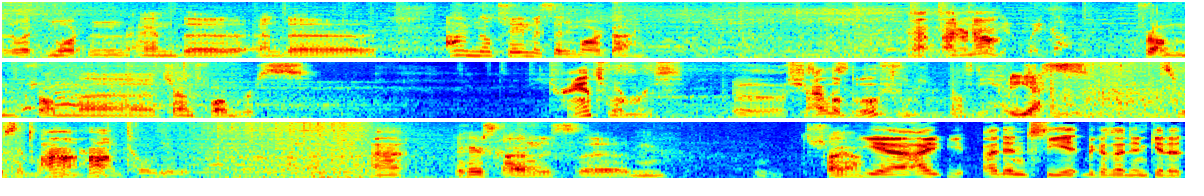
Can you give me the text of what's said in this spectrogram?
Edward Norton and uh, and uh, I'm not famous anymore guy Uh, I don't know. Wake up! from from uh, Transformers. Transformers. Uh, Shia LaBeouf? Of the end. Yes, This was the Ah, moment huh. I told you. Uh, the hairstyle is um, Shia. yeah, I I didn't see it because I didn't get a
